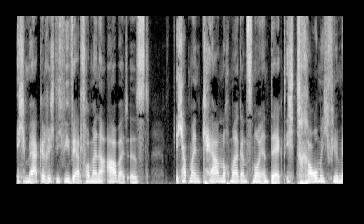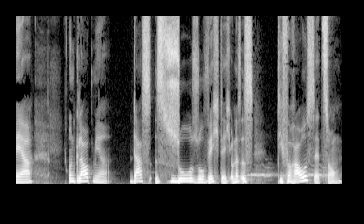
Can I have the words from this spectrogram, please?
ich merke richtig, wie wertvoll meine Arbeit ist. Ich habe meinen Kern nochmal ganz neu entdeckt. Ich traue mich viel mehr. Und glaub mir, das ist so, so wichtig. Und es ist die Voraussetzung,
